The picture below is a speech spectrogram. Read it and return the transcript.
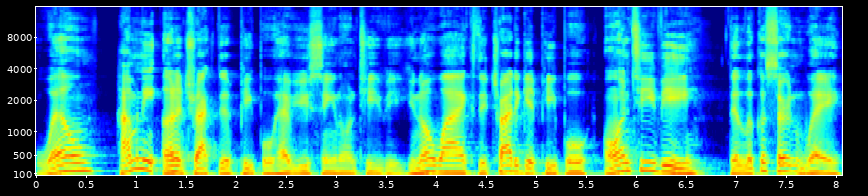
well, how many unattractive people have you seen on TV? You know why? Because they try to get people on TV that look a certain way,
